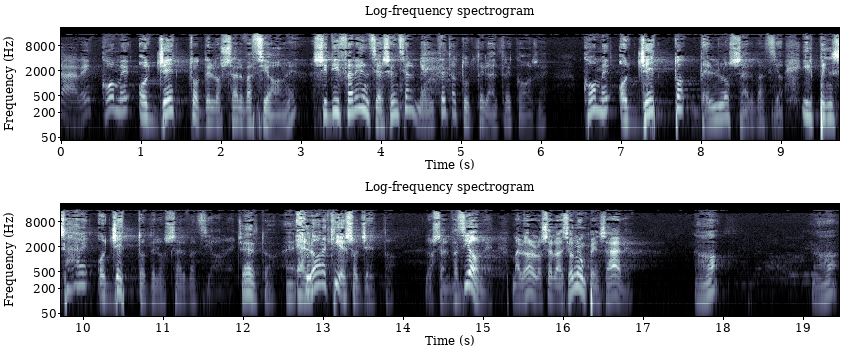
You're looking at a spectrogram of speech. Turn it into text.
Pensare come oggetto dell'osservazione si differenzia essenzialmente da tutte le altre cose, come oggetto dell'osservazione. Il pensare oggetto dell'osservazione. Certo. eh, E tu- allora chi è soggetto? L'osservazione. Ma allora l'osservazione è un pensare. No, no,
